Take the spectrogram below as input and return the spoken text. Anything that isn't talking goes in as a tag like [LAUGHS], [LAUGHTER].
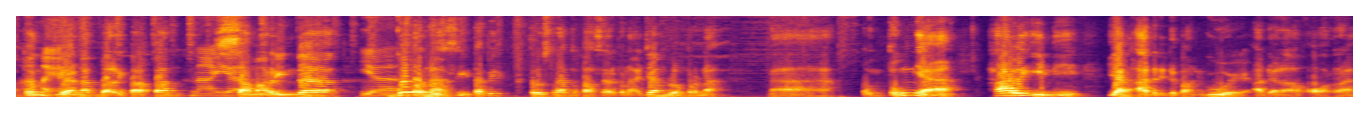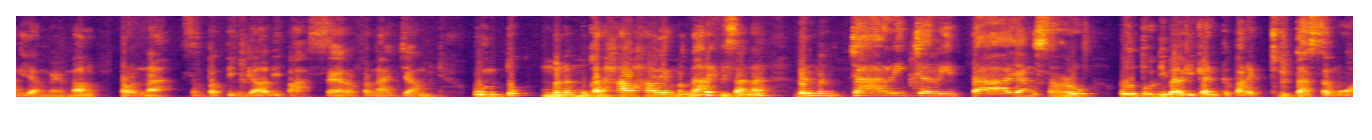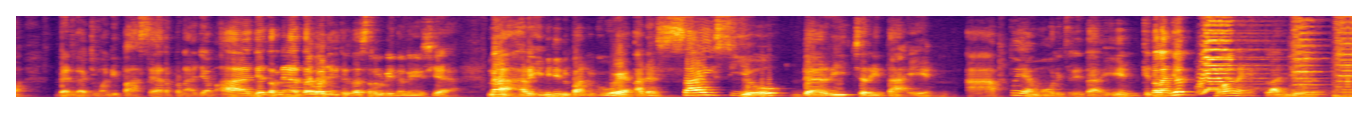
Mana ya? Pontianak, Balikpapan, Nah, ya. Samarinda, Iya. gue pernah sih, tapi terus terang ke Pasar Penajam belum pernah. Nah, untungnya hari ini yang ada di depan gue adalah orang yang memang pernah sempat tinggal di Pasar Penajam untuk menemukan hal-hal yang menarik di sana dan mencari cerita yang seru untuk dibagikan kepada kita semua. Dan gak cuma di Pasar Penajam aja ternyata banyak cerita seru di Indonesia. Nah, hari ini di depan gue ada Saisio dari Ceritain. Apa yang mau diceritain? Kita lanjut? Boleh. Lanjut.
